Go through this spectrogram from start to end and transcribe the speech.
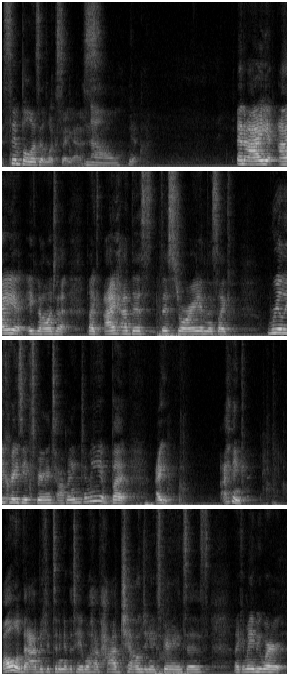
simple as it looks, I guess. No. Yeah. And I I acknowledge that like I had this this story and this like really crazy experience happening to me, but I I think all of the advocates sitting at the table have had challenging experiences, like maybe where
